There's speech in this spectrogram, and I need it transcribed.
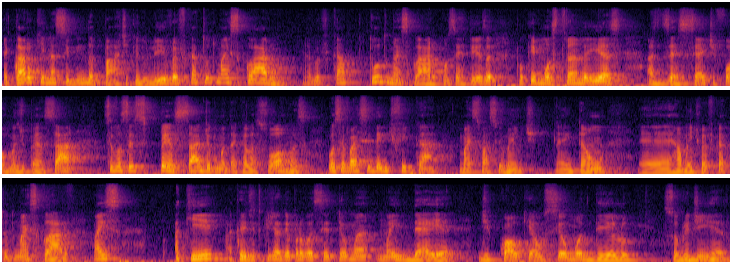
É claro que na segunda parte aqui do livro vai ficar tudo mais claro, né? vai ficar tudo mais claro, com certeza, porque mostrando aí as, as 17 formas de pensar, se você pensar de alguma daquelas formas, você vai se identificar mais facilmente. Né? Então, é, realmente vai ficar tudo mais claro. Mas aqui, acredito que já deu para você ter uma, uma ideia de qual que é o seu modelo sobre dinheiro.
